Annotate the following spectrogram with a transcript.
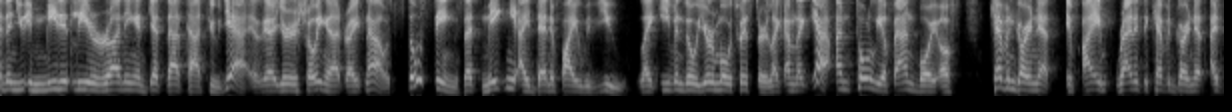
and then you immediately running and get that tattooed. Yeah, you're showing that right now. It's those things that make me identify with you. Like, even though you're Mo Twister, like, I'm like, yeah, I'm totally a fanboy of Kevin Garnett. If I ran into Kevin Garnett, I'd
